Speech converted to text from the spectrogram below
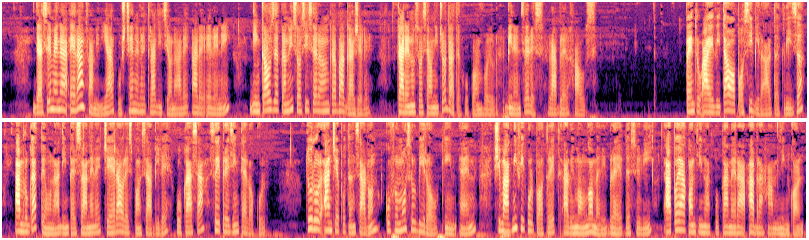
De asemenea, eram familiar cu scenele tradiționale ale Elenei, din cauza că nu-i sosiseră încă bagajele, care nu soseau niciodată cu convoiul, bineînțeles, la Blair House. Pentru a evita o posibilă altă criză, am rugat pe una din persoanele ce erau responsabile cu casa să-i prezinte locul. Turul a început în salon cu frumosul birou King N și magnificul portret al lui Montgomery Blair de Sully, apoi a continuat cu camera Abraham Lincoln.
